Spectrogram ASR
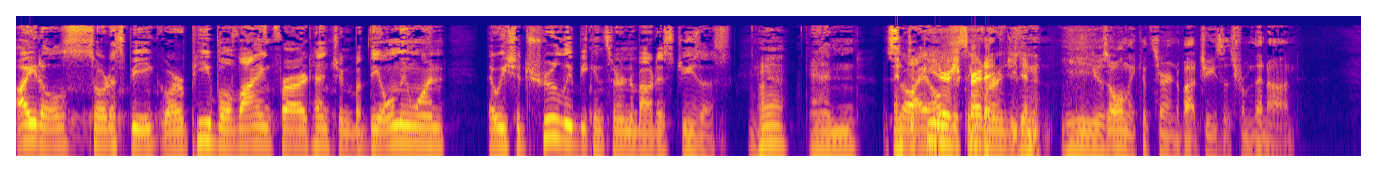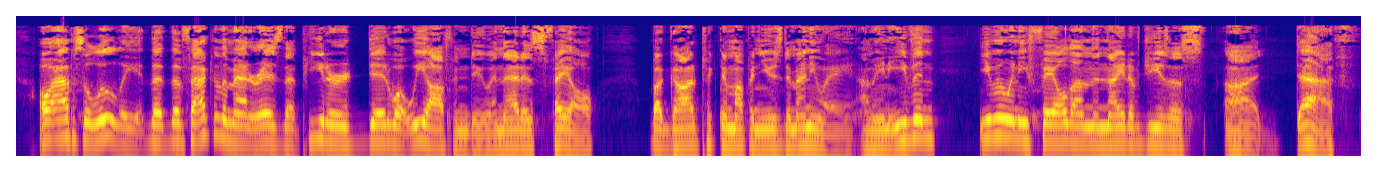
idols, so to speak, or people vying for our attention, but the only one that we should truly be concerned about is Jesus. Yeah. And And so to I Peter's credit, he didn't. He was only concerned about Jesus from then on. Oh, absolutely. The the fact of the matter is that Peter did what we often do, and that is fail. But God picked him up and used him anyway. I mean, even even when he failed on the night of Jesus' uh, death,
